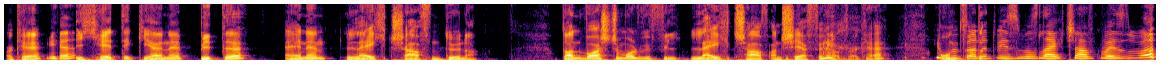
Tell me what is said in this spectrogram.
okay, Ja. ich hätte gerne bitte einen leicht scharfen Döner. Dann weißt du schon mal, wie viel leicht scharf an Schärfe hat, okay? Ich will Und gar nicht wissen, was leicht scharf gewesen war.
